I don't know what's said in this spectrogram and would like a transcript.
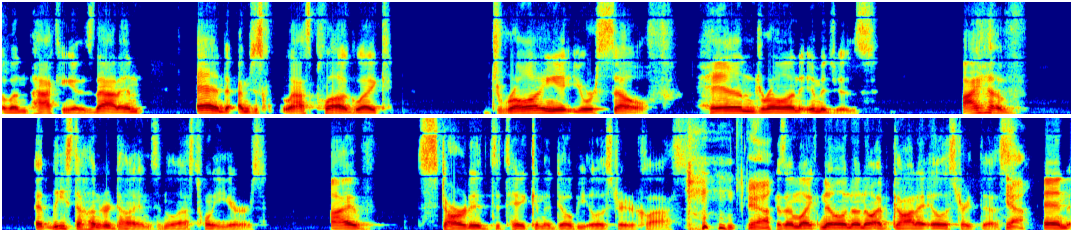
of unpacking it is that and and i'm just last plug like drawing it yourself hand drawn images. I have at least a hundred times in the last 20 years i've started to take an adobe illustrator class yeah because i'm like no no no i've got to illustrate this yeah and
